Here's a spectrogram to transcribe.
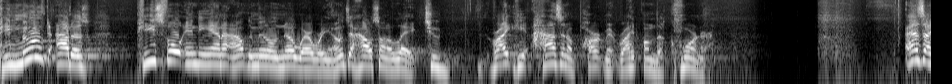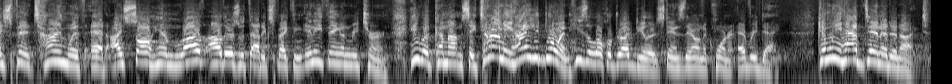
He moved out of peaceful Indiana out in the middle of nowhere where he owns a house on a lake to right he has an apartment right on the corner as I spent time with Ed, I saw him love others without expecting anything in return. He would come up and say, Tommy, how you doing? He's a local drug dealer that stands there on the corner every day. Can we have dinner tonight?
